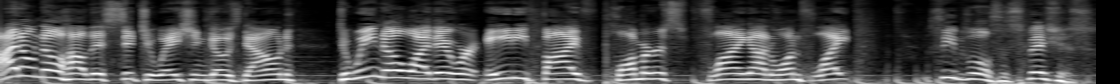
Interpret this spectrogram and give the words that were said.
I don't know how this situation goes down. Do we know why there were 85 plumbers flying on one flight? Seems a little suspicious.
